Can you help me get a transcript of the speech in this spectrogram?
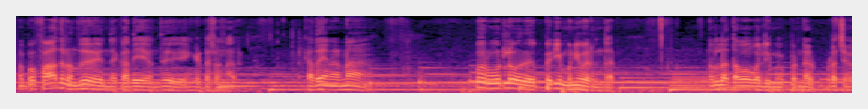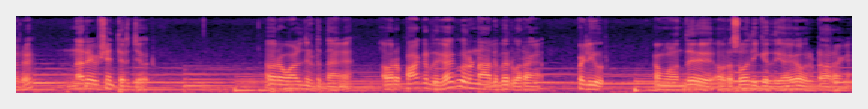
அப்போ ஃபாதர் வந்து இந்த கதையை வந்து என்கிட்ட சொன்னார். கதை என்னென்னா ஒரு ஊரில் ஒரு பெரிய முனிவர் இருந்தார். நல்ல தவ வலிமை பண்ண- படைச்சவர். நிறைய விஷயம் தெரிஞ்சவர். அவரை வாழ்ந்துட்டு இருந்தாங்க. அவரை பார்க்கறதுக்காக ஒரு நாலு பேர் வராங்க. வெளியூர். அவங்க வந்து அவரை சோதிக்கிறதுக்காக அவர்கிட்ட வராங்க.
